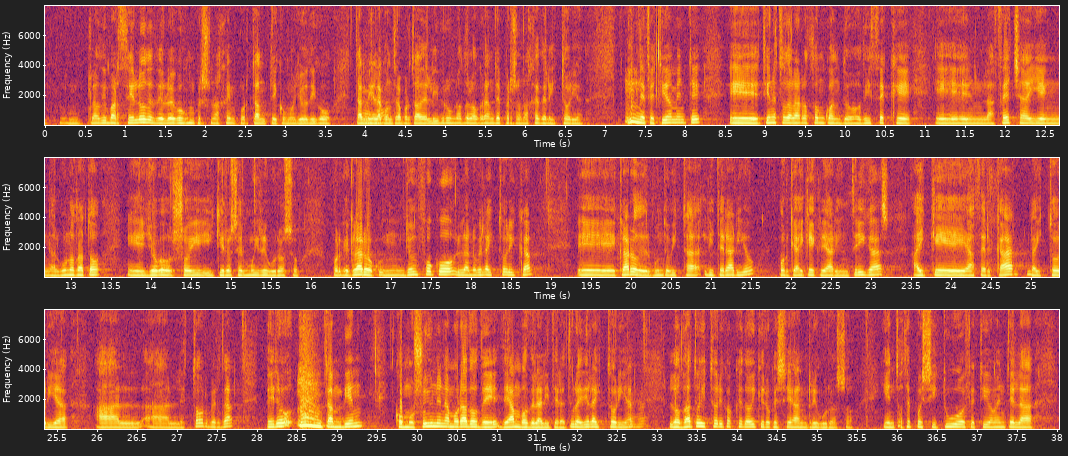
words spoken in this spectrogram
Claudio Marcelo desde luego es un personaje importante, como yo digo también en la contraportada del libro, uno de los grandes personajes de la historia. Efectivamente, eh, tienes toda la razón cuando dices que eh, en la fecha y en algunos datos eh, yo soy y quiero ser muy riguroso, porque claro, yo enfoco la novela histórica, claro, desde el punto de vista literario, porque hay que crear intrigas, hay que acercar la historia al, al lector, ¿verdad? Pero también como soy un enamorado de, ambos, de la literatura y de la historia, los datos históricos que doy quiero que sean rigurosos. Y entonces pues sitúo efectivamente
